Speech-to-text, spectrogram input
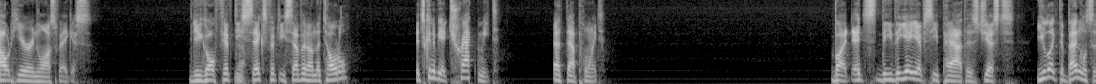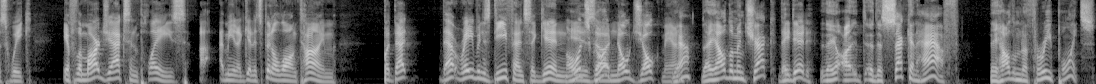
out here in Las Vegas? Do you go 56, 57 on the total? It's going to be a track meet at that point. But it's the the AFC path is just you like the Bengals this week. If Lamar Jackson plays, I mean, again, it's been a long time, but that that Ravens defense again Oh, is uh, no joke, man. Yeah, they held them in check. They did. They uh, the second half they held them to three points.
